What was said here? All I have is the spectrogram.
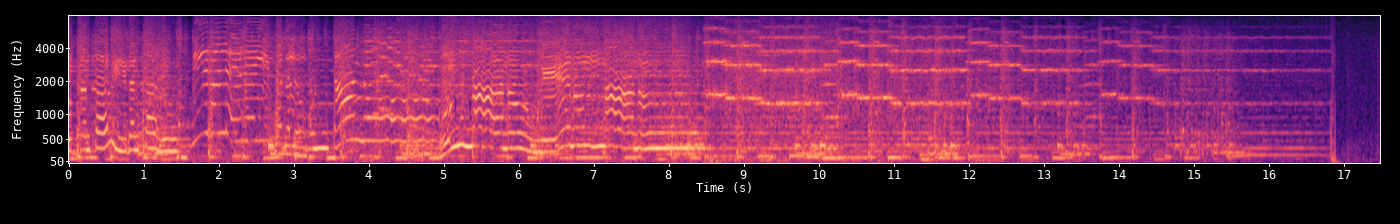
ముద్దంతా నీదంటాను ఉంటాను. ఉన్నాను నేను.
